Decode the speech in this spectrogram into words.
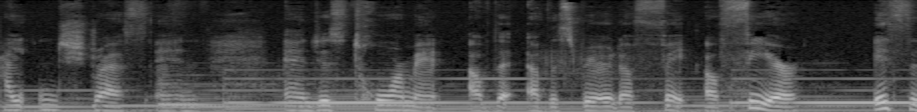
heightened stress and and just torment of the of the spirit of fa- of fear, it's the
